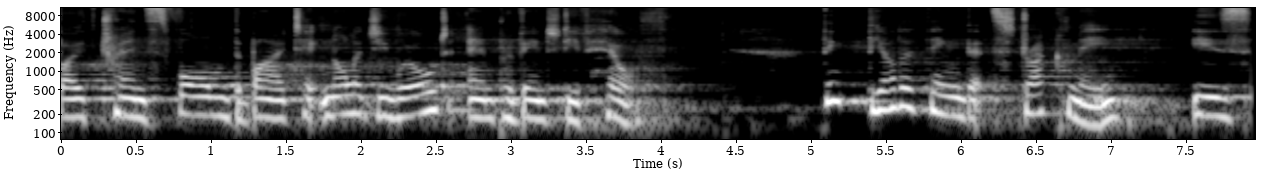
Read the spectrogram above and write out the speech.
both transform the biotechnology world and preventative health. I think the other thing that struck me is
